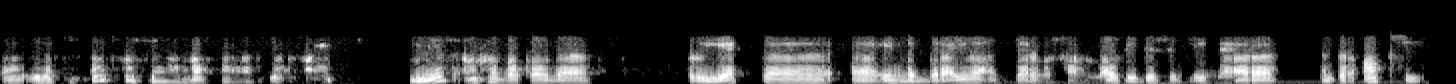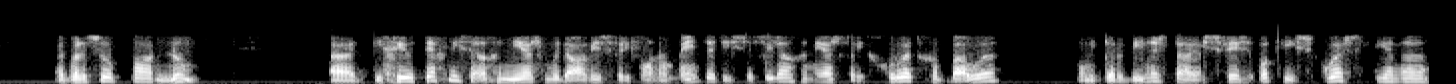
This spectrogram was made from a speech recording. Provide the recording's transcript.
elektrisiteitsvoorsiening was van een van die mees ingewikkelde projekte uh, en bedrywe in terme van multidissiplinêre interaksie. Ek wil so 'n paar noem. Uh die geotegniese ingenieurs moet daar wees vir die fondamente, die siviele ingenieurs vir die groot geboue om die turbines te huisves, ook die skoorstene,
